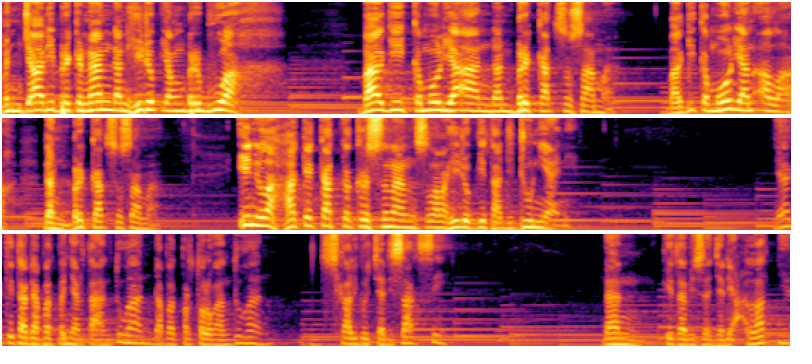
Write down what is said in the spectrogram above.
menjadi berkenan dan hidup yang berbuah bagi kemuliaan dan berkat sesama. Bagi kemuliaan Allah dan berkat sesama. Inilah hakikat kekristenan selama hidup kita di dunia ini. Ya, kita dapat penyertaan Tuhan, dapat pertolongan Tuhan, sekaligus jadi saksi dan kita bisa jadi alatnya.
